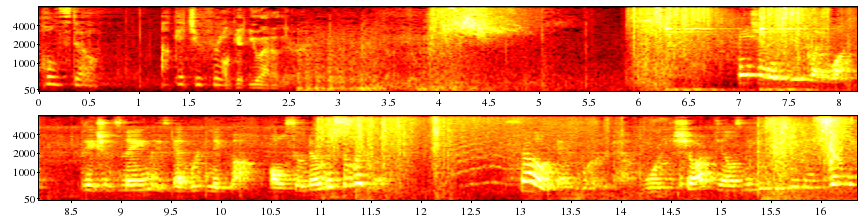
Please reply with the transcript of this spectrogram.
Hold still. I'll get you free. I'll get you out of there. Gonna be okay. Patient interview 21. Patient's name is Edward Nigma, also known as the Riddler. So, Edward, Warden Sharp tells me you've been keeping threatening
